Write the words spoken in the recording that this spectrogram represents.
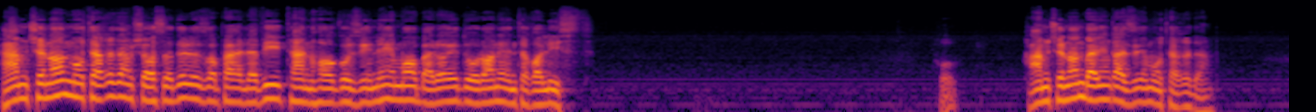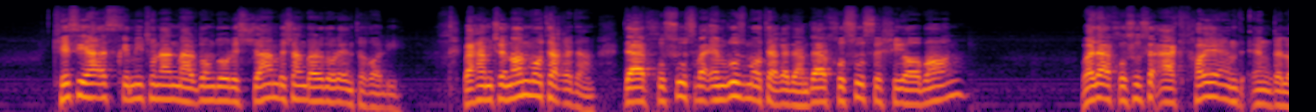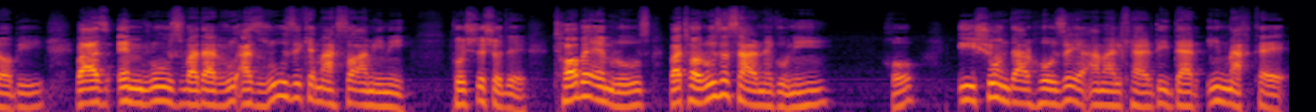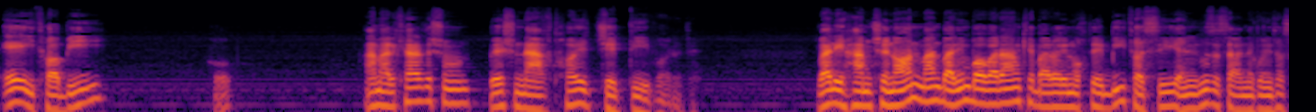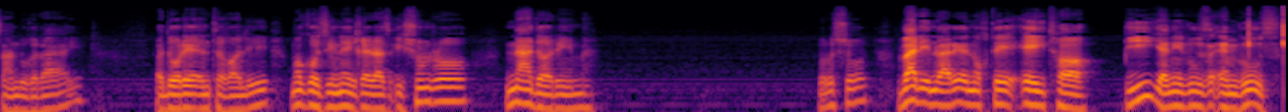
همچنان معتقدم شاهزاده رضا پهلوی تنها گزینه ما برای دوران انتقالی است. خب همچنان بر این قضیه معتقدم. کسی هست که می‌تونن مردم دورش جمع بشن برای دور انتقالی. و همچنان معتقدم در خصوص و امروز معتقدم در خصوص خیابان و در خصوص اکت های انقلابی و از امروز و در رو از روزی که محسا امینی کشته شده. تا به امروز و تا روز سرنگونی خب ایشون در حوزه عمل کردی در این مقطع A تا B خب عملکردشون بهش نقدهای جدی وارده. ولی همچنان من بر این باورم که برای نقطه B تا C یعنی روز سرنگونی تا صندوق رأی و دوره انتقالی ما گزینه غیر از ایشون رو نداریم. درست شد؟ ولی برای نقطه A تا B یعنی روز امروز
